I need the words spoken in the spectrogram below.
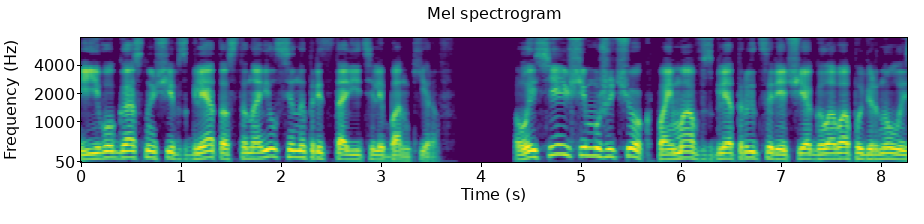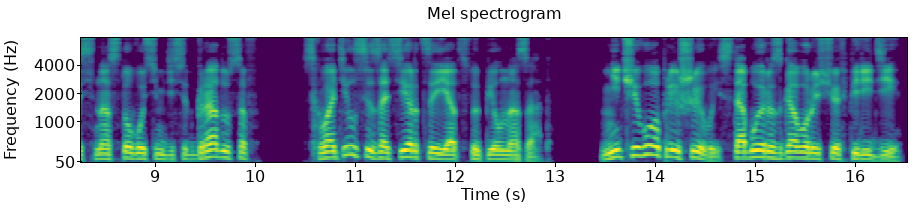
и его гаснущий взгляд остановился на представителе банкиров. Лысеющий мужичок, поймав взгляд рыцаря, чья голова повернулась на 180 градусов, схватился за сердце и отступил назад. «Ничего, плешивый, с тобой разговор еще впереди.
